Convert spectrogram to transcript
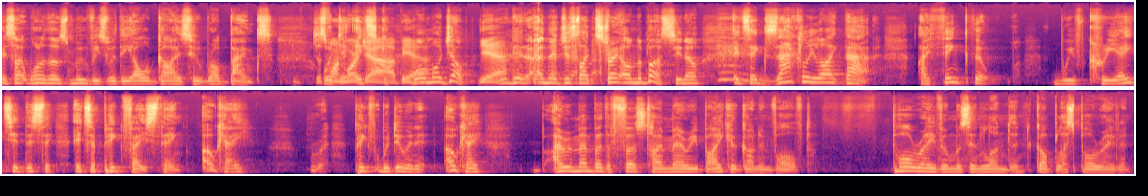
it's like one of those movies with the old guys who rob banks. Just We're one di- more job, yeah. One more job. Yeah. We did it. And they're just like straight on the bus. You know, it's exactly like that. I think that we've created this thing. It's a Pigface thing. Okay, Pig, we're doing it. Okay. I remember the first time Mary Byker got involved. Paul Raven was in London. God bless Paul Raven.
